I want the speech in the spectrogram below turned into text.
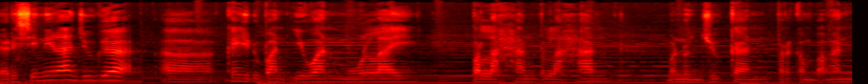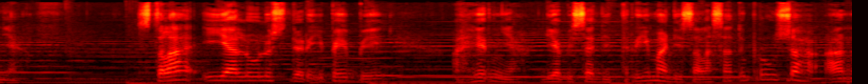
dari sinilah juga uh, kehidupan Iwan mulai perlahan-perlahan menunjukkan perkembangannya. Setelah ia lulus dari IPB, akhirnya dia bisa diterima di salah satu perusahaan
